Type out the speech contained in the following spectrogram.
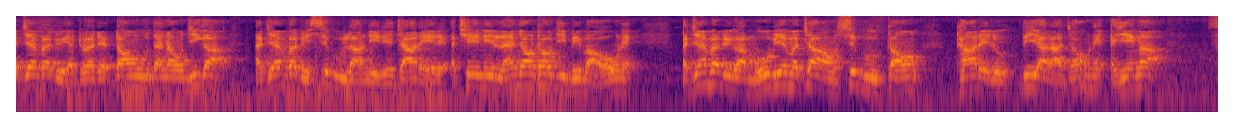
အကြမ်းဖက်တွေအတွက်တဲ့တောင်ဟူတန်တောင်ကြီးကအကြမ်းဖက်တွေစစ်ကူလာနေတယ်ကြားတယ်တဲ့အခြေအနေလမ်းကြောင်းထောက်ကြည့်ပေးပါဦးတဲ့အကြမ်းဖက်တွေကမိုးပြဲမကြအောင်စစ်ကူတောင်းထားတယ်လို့သိရတာကြောင့်နဲ့အရင်က စ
